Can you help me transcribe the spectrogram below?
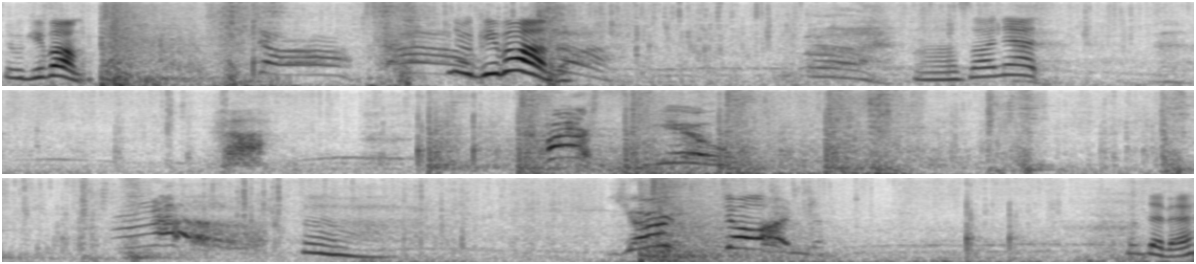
Nyugi van. Nyugi van. Az anyád. Curse you! You're done! Na gyere.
